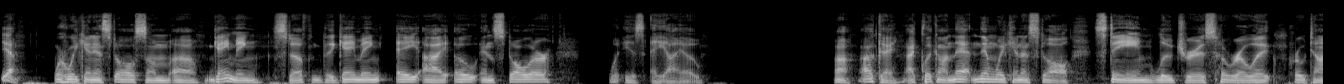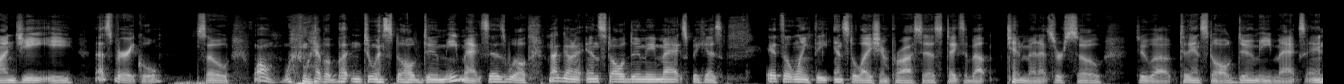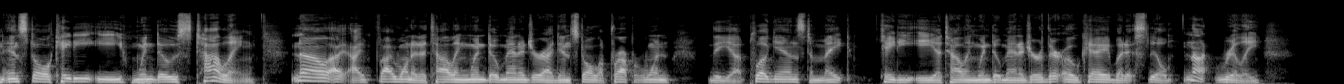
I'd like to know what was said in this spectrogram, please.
yeah, where we can install some uh, gaming stuff. The gaming AIO installer. What is AIO? Oh, okay. I click on that and then we can install Steam, Lutris, Heroic, Proton GE. That's very cool. So, well, we have a button to install Doom Emacs as well. I'm not going to install Doom Emacs because it's a lengthy installation process. It takes about 10 minutes or so to uh, to install Doom Emacs and install KDE Windows Tiling. No, I, I, if I wanted a tiling window manager, I'd install a proper one. The uh, plugins to make KDE, a tiling window manager, they're okay, but it's still not really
